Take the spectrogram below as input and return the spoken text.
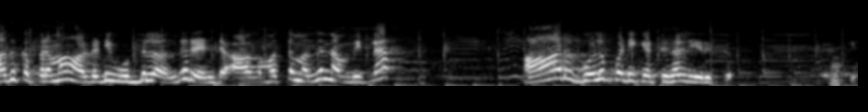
அதுக்கப்புறமா ஆல்ரெடி வுட்ல வந்து ரெண்டு. ஆக மொத்தம் வந்து நம்ம வீட்டுல ஆறு கொலுப்படிக்கட்டுகள் இருக்கு. ஓகே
